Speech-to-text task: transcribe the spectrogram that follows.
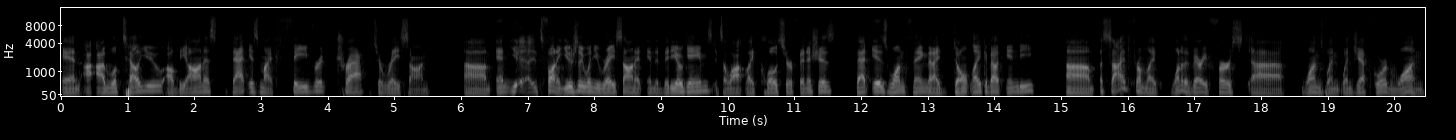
And I, I will tell you, I'll be honest, that is my favorite track to race on. Um, and you, it's funny. Usually, when you race on it in the video games, it's a lot like closer finishes. That is one thing that I don't like about Indy um, aside from like one of the very first uh, ones when when Jeff Gordon won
